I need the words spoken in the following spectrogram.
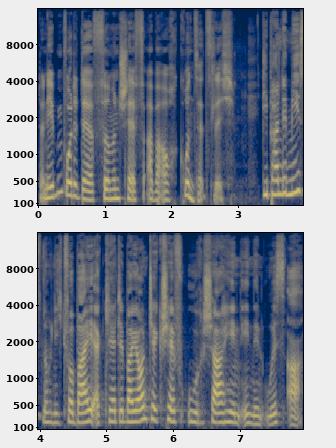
Daneben wurde der Firmenchef aber auch grundsätzlich. Die Pandemie ist noch nicht vorbei, erklärte BioNTech-Chef Ur Shahin in den USA.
